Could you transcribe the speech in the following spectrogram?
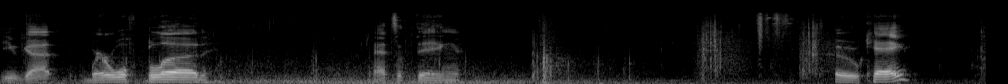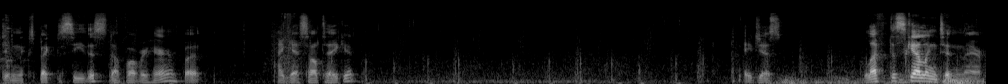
You got werewolf blood. That's a thing. Okay. Didn't expect to see this stuff over here, but I guess I'll take it. They just left the skeleton there.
